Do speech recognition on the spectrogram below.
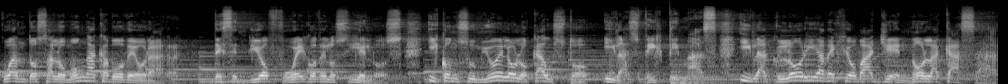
Cuando Salomón acabó de orar, descendió fuego de los cielos y consumió el holocausto y las víctimas, y la gloria de Jehová llenó la casa.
